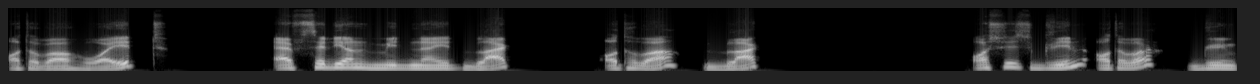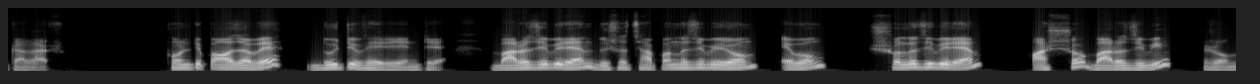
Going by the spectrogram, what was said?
অথবা হোয়াইট অ্যাপসেডিয়ান মিডনাইট ব্ল্যাক অথবা ব্ল্যাক অশিস গ্রিন অথবা গ্রিন কালার ফোনটি পাওয়া যাবে? দুইটি ভেরিয়েন্টে বারো জিবি র্যাম দুশো ছাপান্ন জিবি রোম এবং ষোলো জিবি র্যাম পাঁচশো বারো জিবি রোম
